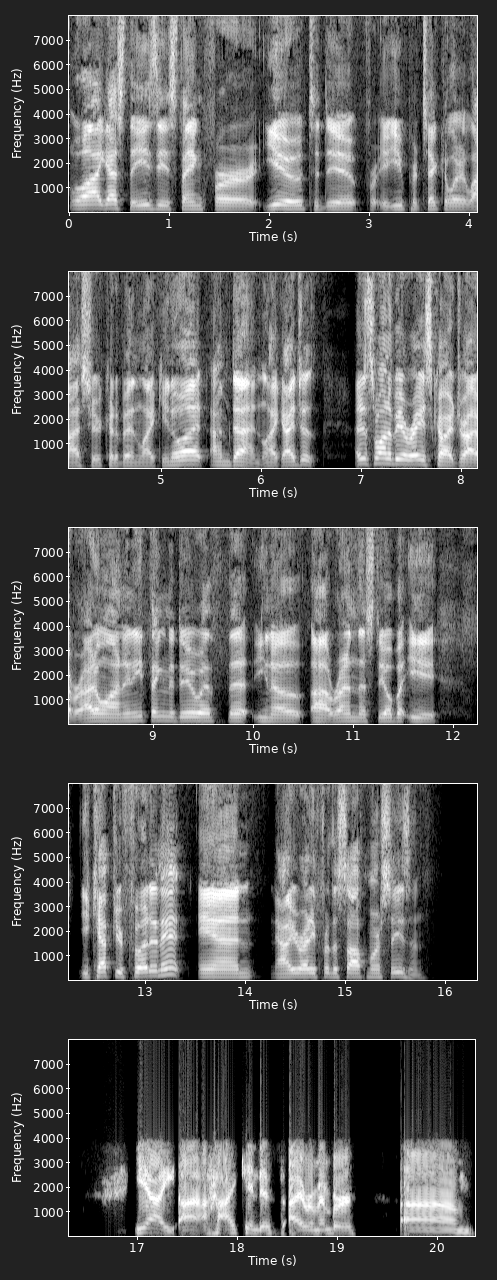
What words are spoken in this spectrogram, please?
Well, I guess the easiest thing for you to do for you particular last year could have been like, you know what, I'm done. Like I just I just want to be a race car driver. I don't want anything to do with the you know uh, running this deal. But you you kept your foot in it, and now you're ready for the sophomore season. Yeah, I, I can just I remember um,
